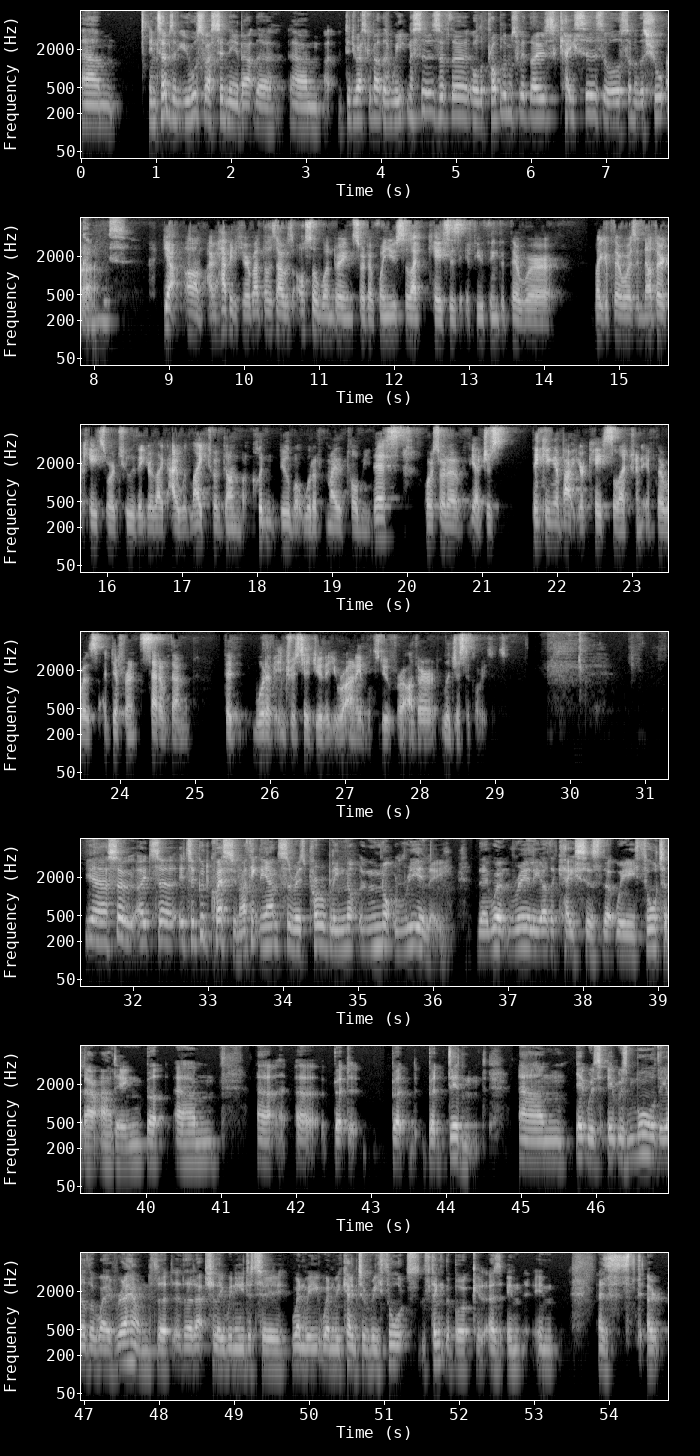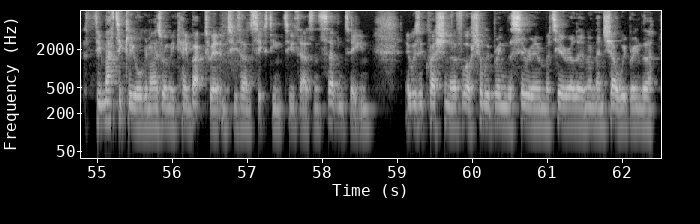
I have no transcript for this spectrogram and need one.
Um, in terms of, you also asked Sydney about the. Um, did you ask about the weaknesses of the or the problems with those cases or some of the shortcomings? Yeah, um, I'm happy to hear about those. I was also wondering, sort of, when you select cases, if you think that there were, like, if there was another case or two that you're like, I would like to have done but couldn't do, but would have might have told me this, or sort of, yeah, just thinking about your case selection, if there was a different set of them that would have interested you that you were unable to do for other logistical reasons. Yeah, so it's a it's a good question. I think the answer is probably not not really there weren't really other cases that we thought about adding, but um, uh, uh, but but but didn't. Um, it was it was more the other way around that that actually we needed to when we when we came to rethought think the book as in in as uh, thematically organized when we came back to it in 2016 2017 it was a question of well shall we bring the syrian material in and then shall we bring the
